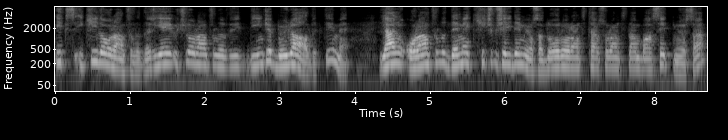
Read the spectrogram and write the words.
x 2 ile orantılıdır. Y 3 ile orantılıdır deyince bölü aldık değil mi? Yani orantılı demek hiçbir şey demiyorsa, doğru orantı ters orantıdan bahsetmiyorsa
